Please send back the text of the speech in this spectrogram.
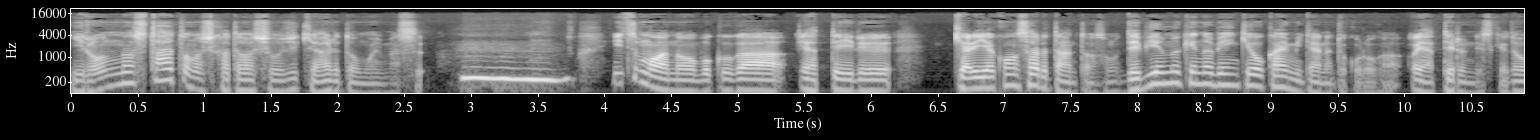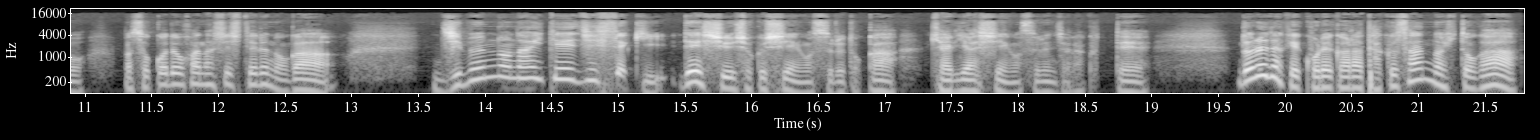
いろんなスタートの仕方は正直あると思います。うーん。いつもあの僕がやっているキャリアコンサルタントのそのデビュー向けの勉強会みたいなところがをやってるんですけど、まあ、そこでお話ししてるのが、自分の内定実績で就職支援をするとか、キャリア支援をするんじゃなくて、どれだけこれからたくさんの人が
